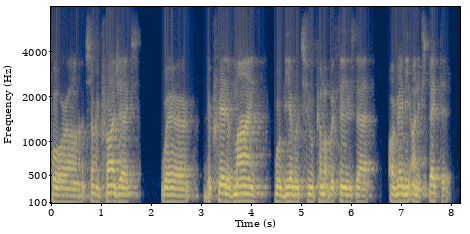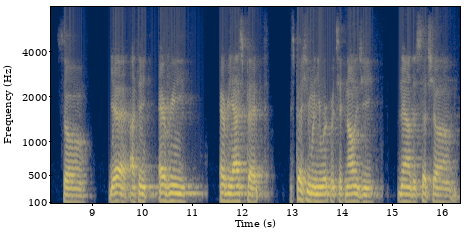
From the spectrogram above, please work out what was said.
for uh, certain projects where the creative mind will be able to come up with things that are maybe unexpected. So yeah, I think every every aspect, especially when you work with technology. Now there's such a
